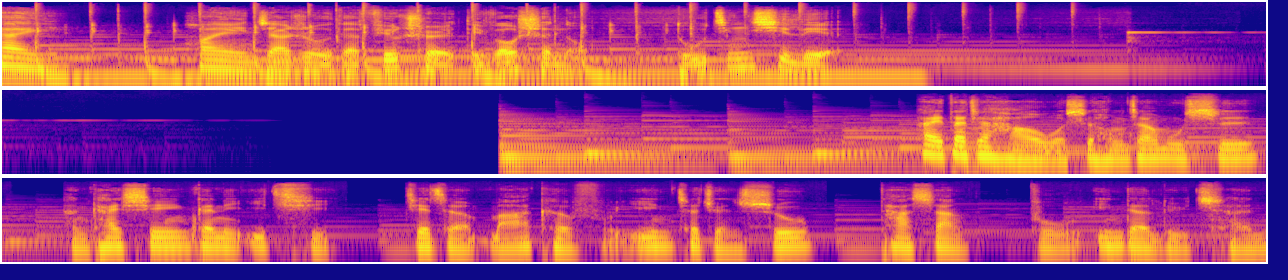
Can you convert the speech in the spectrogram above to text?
嗨，欢迎加入 The Future Devotional 读经系列。嗨，大家好，我是洪章牧师，很开心跟你一起借着马可福音这卷书，踏上福音的旅程。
